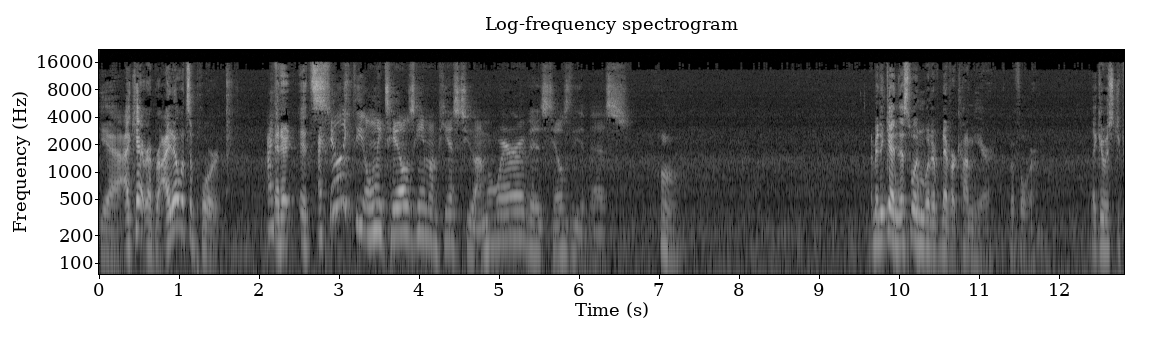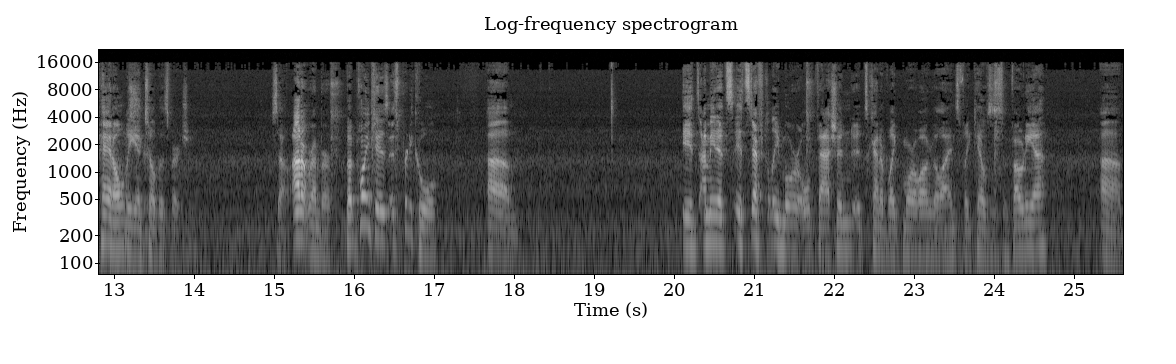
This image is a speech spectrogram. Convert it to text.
Yeah, I can't remember. I know it's a port, I, and it, it's I feel like the only Tales game on PS2 I'm aware of is Tales of the Abyss. Hmm. I mean, again, this one would have never come here before. Like it was Japan only until this version. So I don't remember, but point is, it's pretty cool. Um, it's, I mean, it's it's definitely more old fashioned. It's kind of like more along the lines of like Tales of Symphonia, um,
